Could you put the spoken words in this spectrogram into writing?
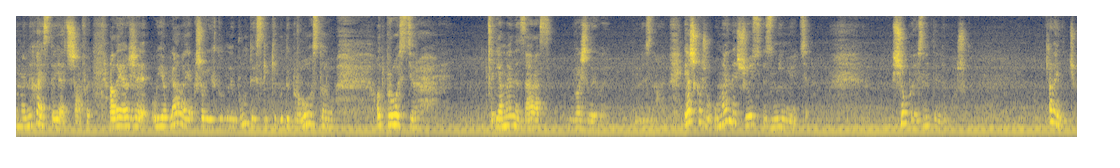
Думаю, нехай стоять шафи. Але я вже уявляла, якщо їх тут не буде, скільки буде простору. От простір для мене зараз важливий. Не знаю. Я ж кажу, у мене щось змінюється. Що пояснити не можу. Але нічого,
